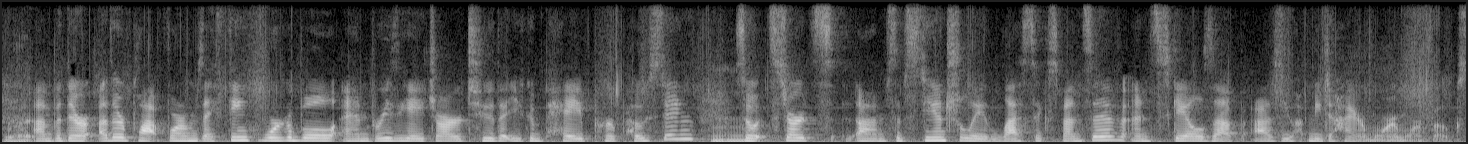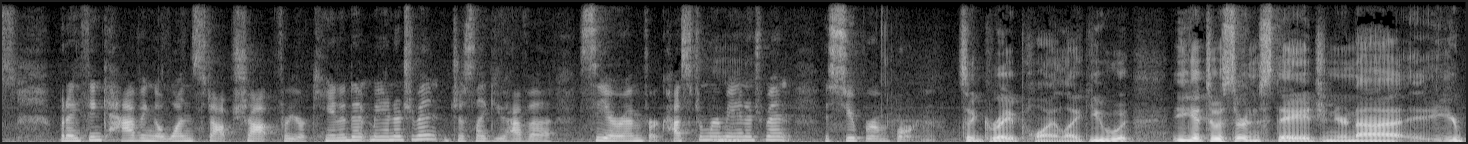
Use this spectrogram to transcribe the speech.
Right. Um, but there are other platforms, I think Workable and Breezy HR too, that you can pay per posting. So it starts um, substantially less expensive and scales up as you need to hire more and more folks. But I think having a one-stop shop for your candidate management, just like you have a CRM for customer mm-hmm. management, is super important. It's a great point. Like you you get to a certain stage and you're not, you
